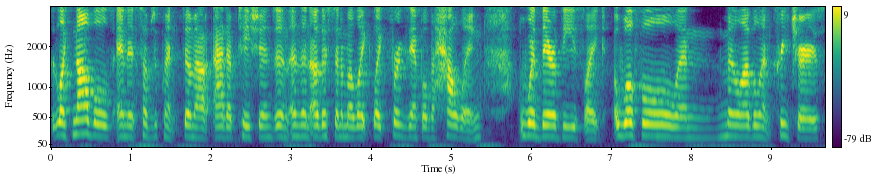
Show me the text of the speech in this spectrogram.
like novels and its subsequent film out adaptations and, and then other cinema like like for example the howling where they're these like willful and malevolent creatures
